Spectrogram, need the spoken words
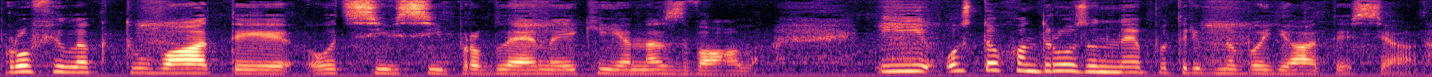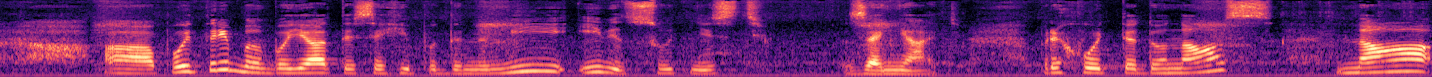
профілактувати оці всі проблеми, які я назвала. І остеохондрозу не потрібно боятися. Потрібно боятися гіподинамії і відсутність занять. Приходьте до нас на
